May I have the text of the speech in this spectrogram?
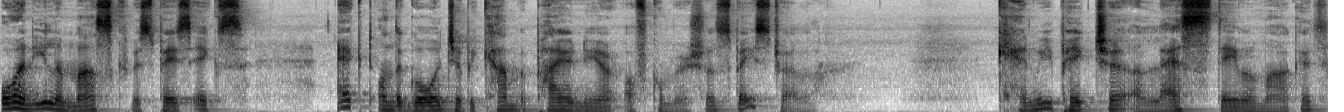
or an Elon Musk with SpaceX act on the goal to become a pioneer of commercial space travel? Can we picture a less stable market?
